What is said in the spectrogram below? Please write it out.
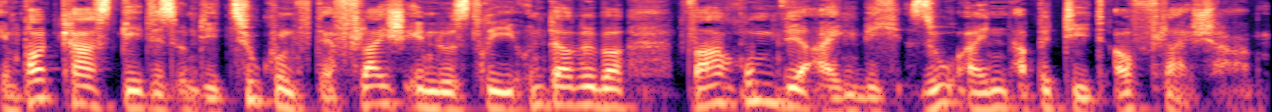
Im Podcast geht es um die Zukunft der Fleischindustrie und darüber, warum wir eigentlich so einen Appetit auf Fleisch haben.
